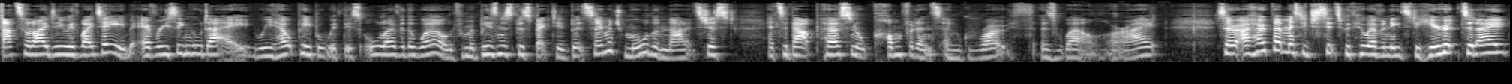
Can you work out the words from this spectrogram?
that's what I do with my team every single day. We help people with this all over the world from a business perspective, but so much more than that. It's just, it's about personal confidence and growth as well, all right? So I hope that message sits with whoever needs to hear it today.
